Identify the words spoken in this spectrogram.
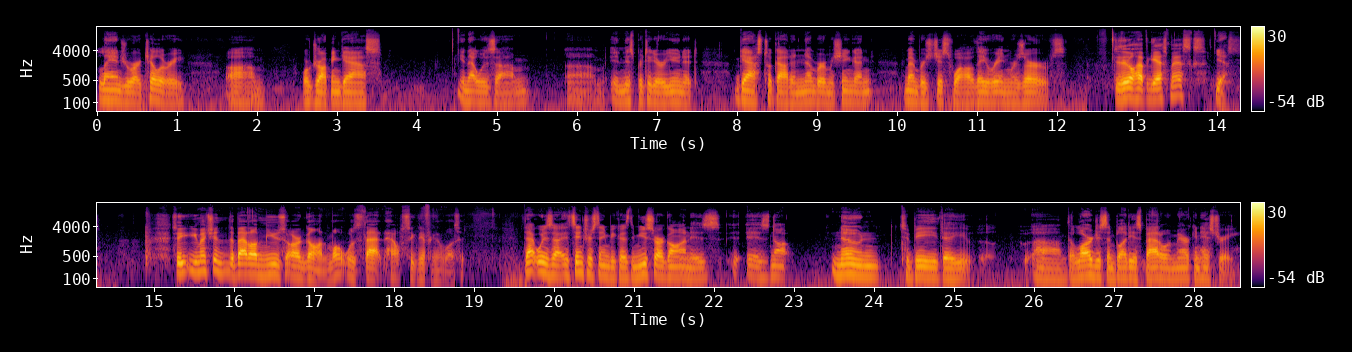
land your artillery, um, or dropping gas. And that was um, um, in this particular unit, gas took out a number of machine gun members just while they were in reserves. Did they all have gas masks? Yes. So you mentioned the Battle of Meuse Argonne. What was that? How significant was it? that was uh, it's interesting because the Meuse Argonne is is not known to be the uh, the largest and bloodiest battle in American history,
